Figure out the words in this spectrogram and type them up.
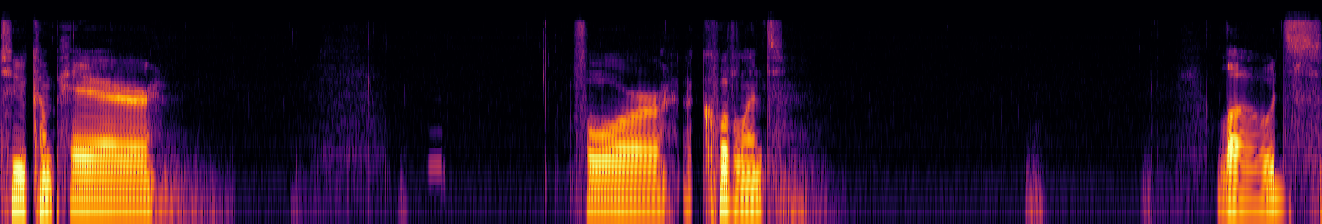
to compare for equivalent loads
